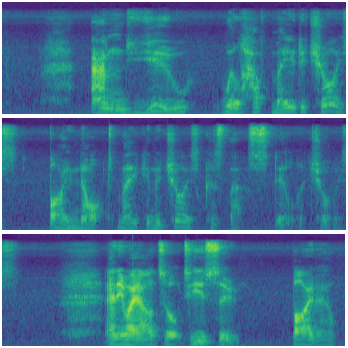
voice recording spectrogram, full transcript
And you will have made a choice by not making a choice because that's still a choice. Anyway, I'll talk to you soon. Bye now.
